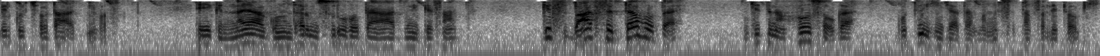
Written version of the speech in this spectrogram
बिल्कुल छोटा आदमी हो सकता एक नया गुणधर्म शुरू होता है आदमी के साथ। किस बात से तय होता है? जितना होश होगा, उतनी ही ज़्यादा मनुष्यता फलित होगी।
